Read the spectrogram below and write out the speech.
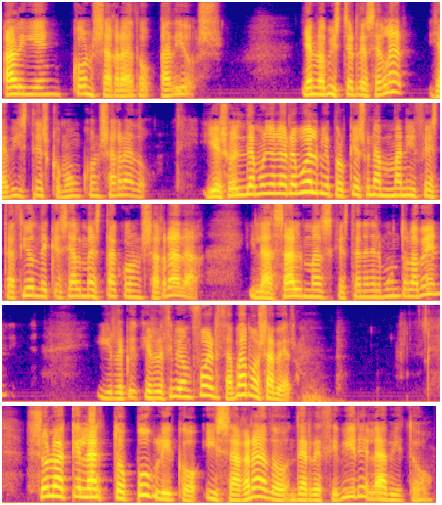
alguien consagrado a Dios. Ya no vistes de seglar, ya vistes como un consagrado. Y eso el demonio le revuelve porque es una manifestación de que ese alma está consagrada y las almas que están en el mundo la ven y, y reciben fuerza. Vamos a ver. Sólo aquel acto público y sagrado de recibir el hábito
